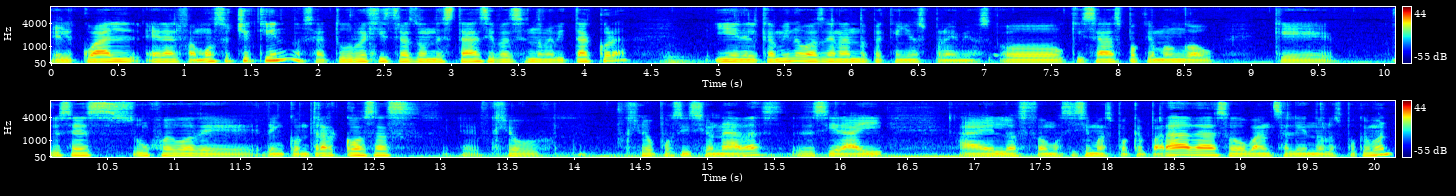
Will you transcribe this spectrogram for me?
el cual era el famoso check-in, o sea, tú registras dónde estás y vas haciendo una bitácora y en el camino vas ganando pequeños premios. O quizás Pokémon Go, que pues es un juego de, encontrar cosas eh, geoposicionadas, es decir, hay, hay las famosísimas Poképaradas o van saliendo los Pokémon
